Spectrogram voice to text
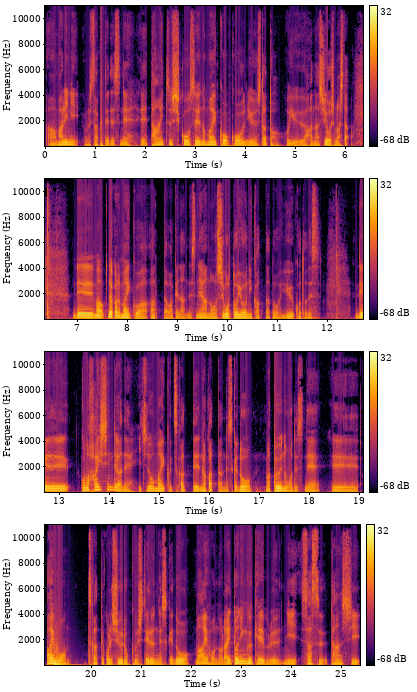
あまりにうるさくてですね、え単一指向性のマイクを購入したという話をしました。で、まあ、だからマイクはあったわけなんですね。あの、仕事用に買ったということです。で、この配信ではね、一度マイク使ってなかったんですけど、まあ、というのもですね、えー iPhone 使ってこれ収録してるんですけど、まあ、iPhone のライトニングケーブルに挿す端子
